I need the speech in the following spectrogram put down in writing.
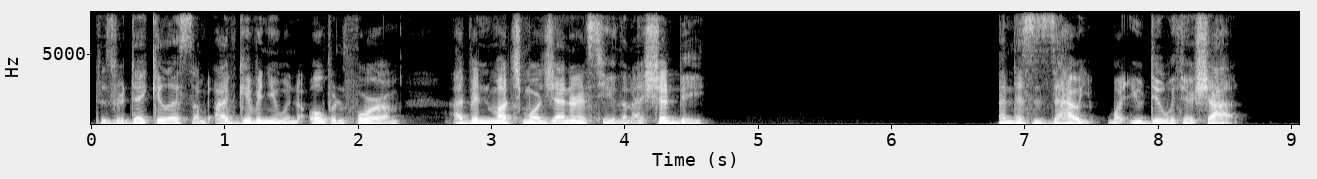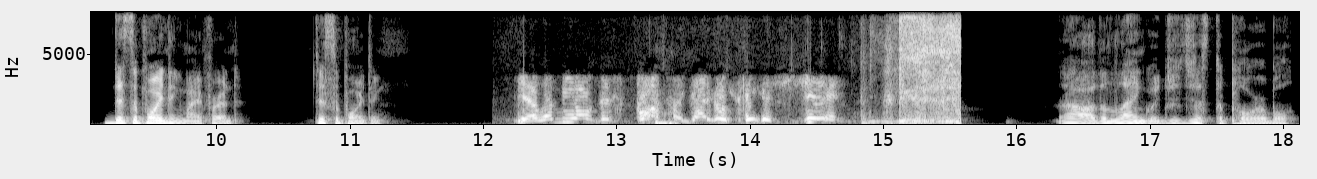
which is ridiculous. i have given you an open forum. I've been much more generous to you than I should be. And this is how what you do with your shot. Disappointing, my friend. Disappointing. Yeah, let me off this bus. I gotta go take a shit. Ah, oh, the language is just deplorable.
